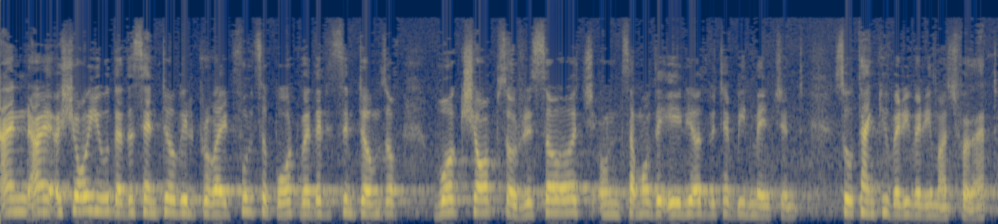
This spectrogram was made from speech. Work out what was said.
And I assure you that the center will provide full support, whether it's in terms of workshops or research on some of the areas which have been mentioned. So thank you very, very much for that.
